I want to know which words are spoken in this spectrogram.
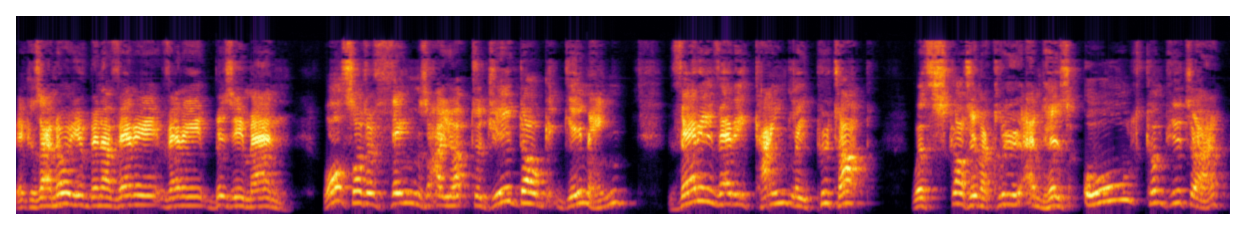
because I know you've been a very, very busy man. What sort of things are you up to? J Dog Gaming very, very kindly put up with Scottie McClue and his old computer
